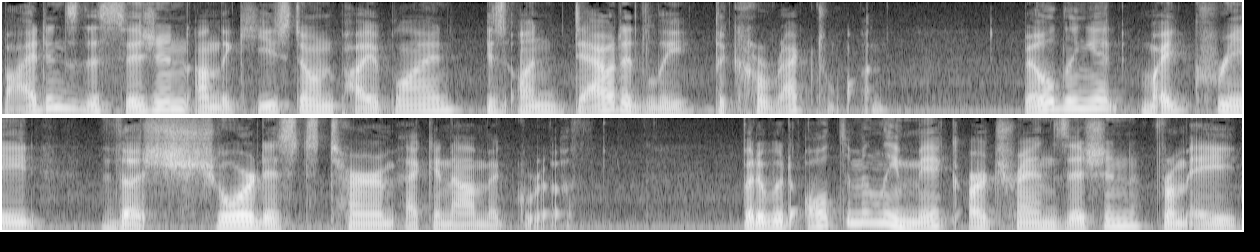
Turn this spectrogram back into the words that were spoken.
Biden's decision on the Keystone Pipeline is undoubtedly the correct one. Building it might create the shortest term economic growth, but it would ultimately make our transition from a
